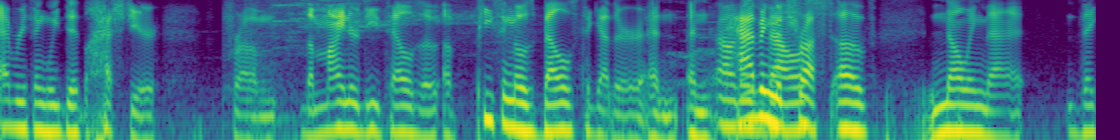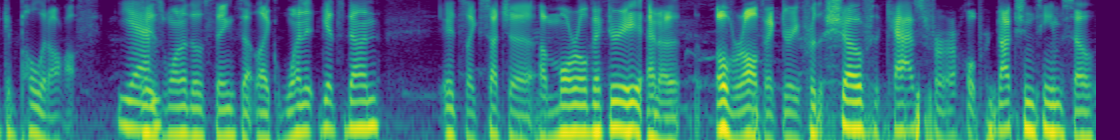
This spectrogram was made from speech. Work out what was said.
everything we did last year from the minor details of, of piecing those bells together and and Oh, having the trust of knowing that they could pull it off Yeah. is one of those things that like when it gets done it's like such a, a moral victory and a overall victory for the show for the cast for our whole production team so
